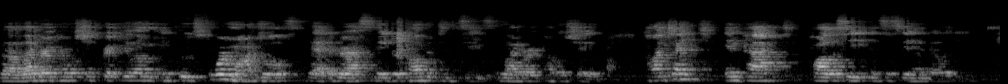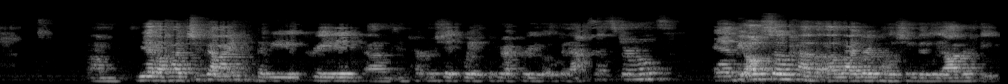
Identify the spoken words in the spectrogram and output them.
The library publishing curriculum includes four modules that address major competencies in library publishing. Content, impact, policy, and sustainability. Um, we have a how-to guide that we created, um, in partnership with the Directory of Open Access Journals. And we also have a library publishing bibliography,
